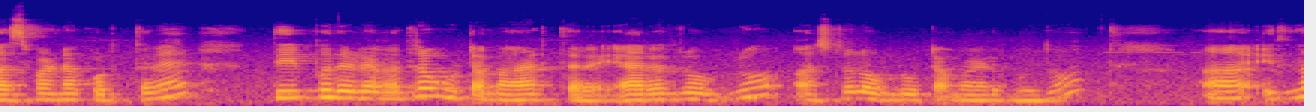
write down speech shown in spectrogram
ಬಸವಣ್ಣ ಕೊಡ್ತಾರೆ. ದೀಪದ ಎಡೆ ಮಾತ್ರ ಊಟ ಮಾಡ್ತಾರೆ. ಯಾರಾದರೂ ಒಬ್ಬರು ಅಷ್ಟರಲ್ಲಿ ಒಬ್ಬರು ಊಟ ಮಾಡ್ಬೋದು. ಇಲ್ಲ,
